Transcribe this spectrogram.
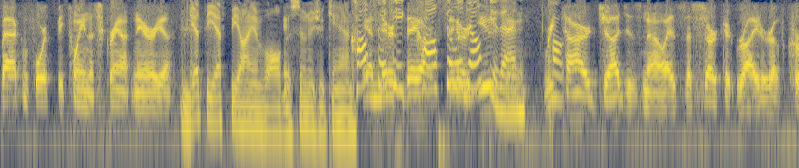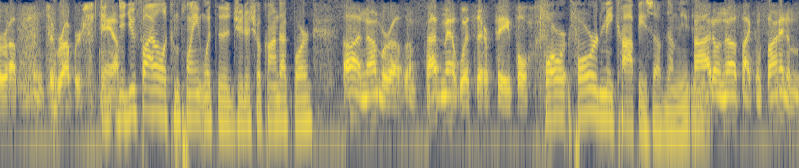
back and forth between the Scranton area. get the FBI involved as soon as you can. Call and they're- Fifi, they call are Philadelphia using then. Call- Retired judges now as the circuit rider of corruption to rubber stamp. did you file a complaint with the Judicial Conduct Board? oh, a number of them. I've met with their people. Forward, forward me copies of them. You- I don't know if I can find them.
